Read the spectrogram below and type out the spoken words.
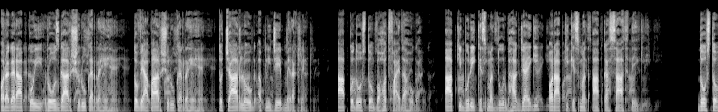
और अगर आप कोई रोज़गार शुरू कर रहे हैं तो व्यापार शुरू कर रहे हैं तो चार लोग अपनी जेब में रख लें। आपको दोस्तों, बहुत फ़ायदा होगा। आपकी बुरी किस्मत दूर भाग जाएगी और आपकी किस्मत आपका साथ देगी। दोस्तों,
